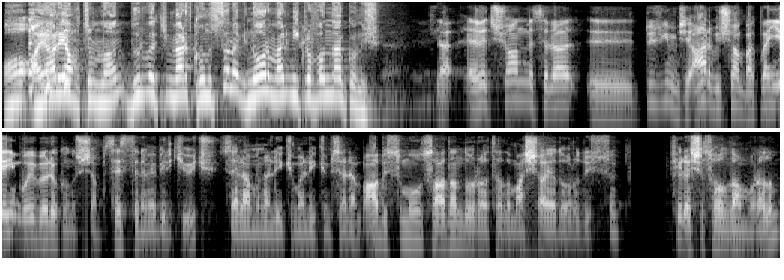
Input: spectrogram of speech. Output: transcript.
Aa ayar yaptım lan. Dur bakayım Mert konuşsana bir normal mikrofondan konuş. Ya evet şu an mesela e, düzgün bir şey. Harbi şu an bak ben yayın boyu böyle konuşacağım. Ses deneme 1 2 3. Selamun aleyküm aleyküm selam. Abi sumo sağdan doğru atalım aşağıya doğru düşsün. Flaşı soldan vuralım.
